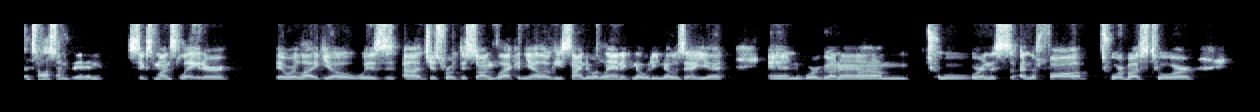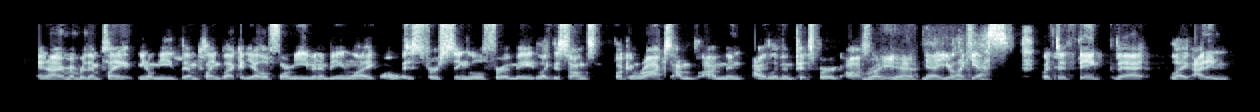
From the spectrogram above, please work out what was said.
That's awesome. And then six months later, they were like, yo, Wiz uh, just wrote this song, Black and Yellow. He signed to Atlantic. Nobody knows that yet. And we're going to um, tour in the, in the fall, a tour bus tour. And I remember them playing, you know, me, them playing Black and Yellow for me, even and being like, oh, his first single for a mate. Like this song's fucking rocks. I'm, I'm in, I live in Pittsburgh. Awesome. Right. Yeah. Yeah, you're like, yes. But to think that, like, I didn't,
